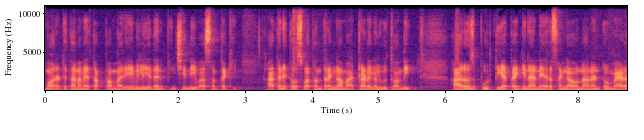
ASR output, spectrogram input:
మొరటితనమే తప్ప మరేమీ లేదనిపించింది వసంతకి. అతనితో స్వతంత్రంగా మాట్లాడగలుగుతోంది. ఆ రోజు పూర్తిగా తగ్గినా నీరసంగా ఉన్నానంటూ మేడ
